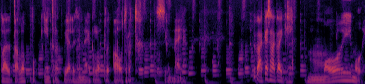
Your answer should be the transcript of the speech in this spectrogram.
laitetaan loppuintrot vielä sinne, klo loppu outrot sinne. Ja hyvää kesää kaikille. Moi moi.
